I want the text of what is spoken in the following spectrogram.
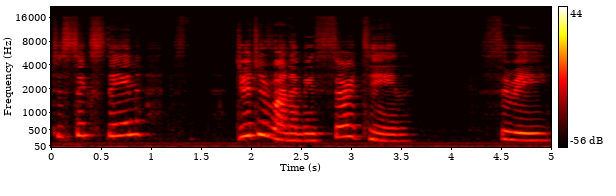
to 16, Deuteronomy 13 3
